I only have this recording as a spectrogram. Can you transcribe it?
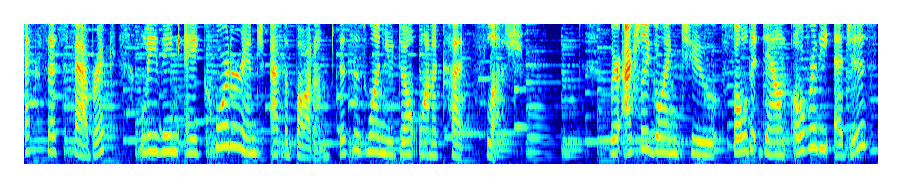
excess fabric, leaving a quarter inch at the bottom. This is one you don't want to cut flush. We're actually going to fold it down over the edges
